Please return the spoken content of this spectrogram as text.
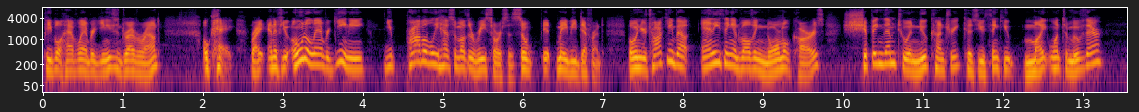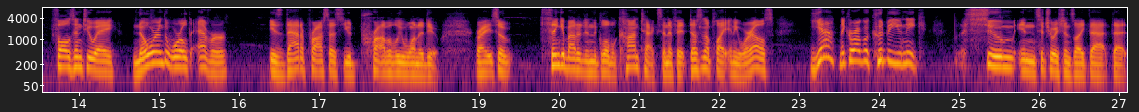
people have Lamborghinis and drive around, okay, right? And if you own a Lamborghini, you probably have some other resources, so it may be different. But when you're talking about anything involving normal cars, shipping them to a new country because you think you might want to move there falls into a nowhere in the world ever is that a process you'd probably want to do, right? So think about it in the global context. And if it doesn't apply anywhere else, yeah, Nicaragua could be unique assume in situations like that that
